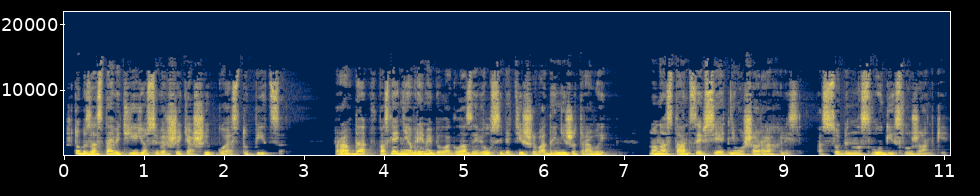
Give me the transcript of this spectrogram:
чтобы заставить ее совершить ошибку и оступиться. Правда, в последнее время Белоглазый вел себя тише воды ниже травы, но на станции все от него шарахались, особенно слуги и служанки.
